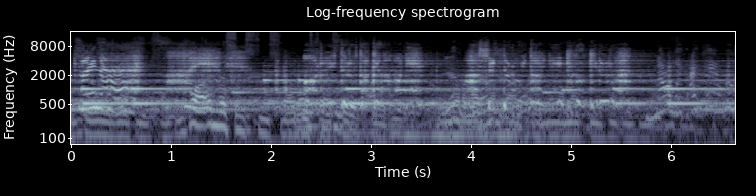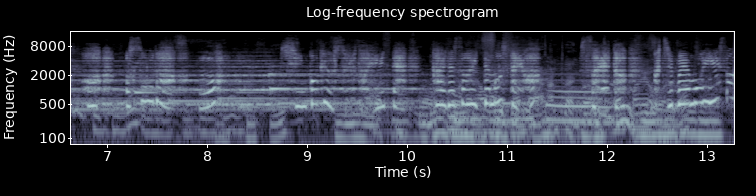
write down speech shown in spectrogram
ついね歩いてるだ。けなのに走ってるみたいに息が切れるあそうだ深呼吸するといいって楓さん言ってましたよ。それと口笛もいいそ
